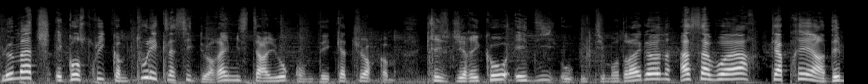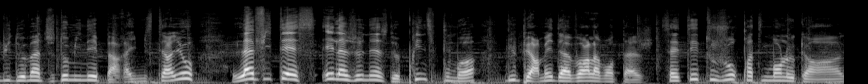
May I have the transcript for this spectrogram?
Le match est construit comme tous les classiques de Rey Mysterio contre des catcheurs comme Chris Jericho, Eddie ou Ultimo Dragon, à savoir qu'après un début de match dominé par Rey Mysterio, la vitesse et la jeunesse de Prince Puma lui permet d'avoir l'avantage. Ça a été toujours pratiquement le cas, hein.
